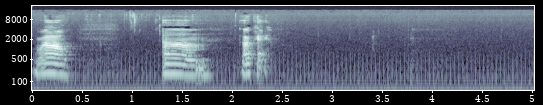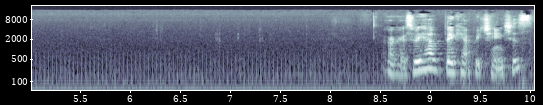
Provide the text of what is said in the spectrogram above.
wow. Um, okay. Okay so we have big happy changes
